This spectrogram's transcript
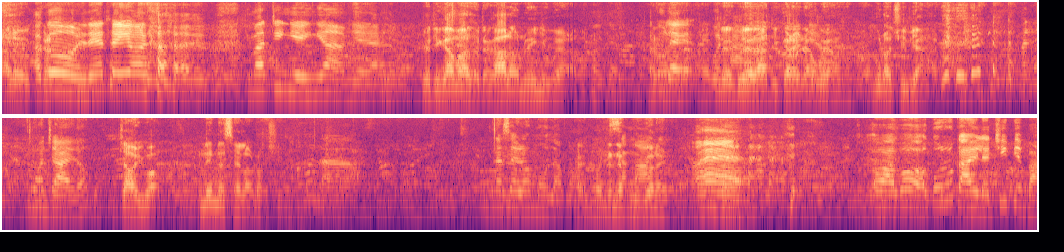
အဲ့လိုအကိုလည်းထိရောဒီမှာတည်ငြိမ်နေရအမြဲတမ်းအဲ့လိုပေါ့ပြဒီကားမှာဆိုတကားလုံးအနှွေးညူဝဲရတာပါဟုနော်တ်ကဲ့အဲ့အခုတော့လည်းအခုလည်းအခုလည်းဒါဒီကာရိုက်တာဝဲအောင်ဆိုပြီးတော့အခုတော့ချွေးပြန်လာပြီတော့ကြာရတော့ကြာပြီပေါ့အနည်း20လောက်တော့ရှိပြီဟုတ်လား20တော့မဟုတ်လားပေါ့အဲ့ပေါ့နည်းနည်းပိုပြောလိုက်တာအဲ ဟိုပါပေါ့အကိုတို့ကားတွေလည်းကြီးပစ်ပါ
